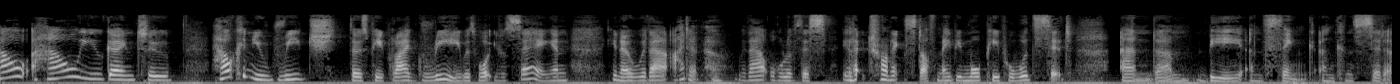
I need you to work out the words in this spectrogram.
how how are you going to how can you reach those people? I agree with what you're saying, and you know, without I don't know, without all of this electronic stuff, maybe more people would sit and um, be and think and consider.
